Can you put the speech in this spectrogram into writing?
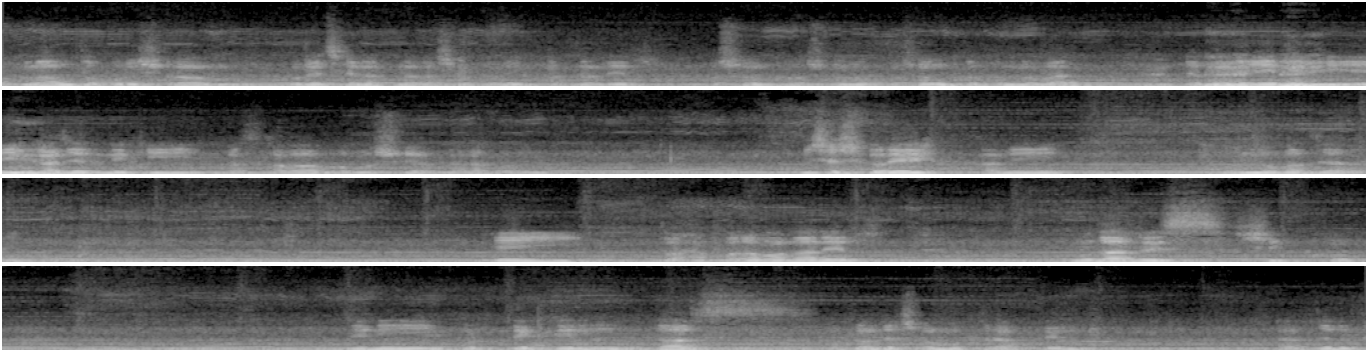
অক্লান্ত পরিশ্রম করেছেন আপনারা সকলে আপনাদের অসংখ্য অসংখ্য অসংখ্য ধন্যবাদ। এবং এই নেকি এই কাজের নেকি বা স্বভাব অবশ্যই আপনারা পাবেন। বিশেষ করে আমি ধন্যবাদ জানাই এই তোহাফা রমাদানের মুদারিস শিক্ষক, যিনি প্রত্যেক দিন দার্স আপনাদের সম্মুখে রাখতেন। আফজলুল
